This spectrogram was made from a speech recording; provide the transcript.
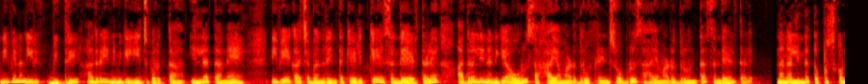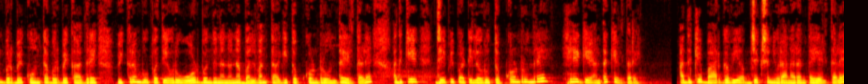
ನೀವೇನ ನೀರಿಗೆ ಬಿದ್ರಿ, ಆದ್ರೆ ನಿಮಗೆ ಈಜ್ ಬರುತ್ತಾ? ಇಲ್ಲ ತಾನೇ. ನೀವ್ ಹೇಗ್ ಆಚೆ ಬಂದ್ರಿ ಅಂತ ಕೇಳಿದ್ಕೆ ಸಂಧ್ಯಾ ಹೇಳ್ತಾಳೆ, ಅದರಲ್ಲಿ ನನಗೆ ಅವರು ಸಹಾಯ ಮಾಡಿದ್ರು ಫ್ರೆಂಡ್ಸ್ ಒಬ್ರು ಸಹಾಯ ಮಾಡಿದ್ರು ಅಂತ ಸಂಧ್ಯಾ ಹೇಳ್ತಾಳೆ. ನಾನು ಅಲ್ಲಿಂದ ತಪ್ಪಿಸ್ಕೊಂಡ್ ಬರ್ಬೇಕು ಅಂತ ಬರ್ಬೇಕಾದ್ರೆ ವಿಕ್ರಮ್ ಭೂಪತಿ ಅವರು ಓಡ್ ಬಂದು ನನ್ನನ್ನ ಬಲವಂತಾಗಿ ತಪ್ಕೊಂಡ್ರು ಅಂತ ಹೇಳ್ತಾಳೆ. ಅದಕ್ಕೆ ಜೆ ಪಿ ಪಾಟೀಲ್ ಅವರು ತಪ್ಕೊಂಡ್ರು ಅಂದ್ರೆ ಹೇಗೆ ಅಂತ ಕೇಳ್ತಾರೆ. ಅದಕ್ಕೆ ಭಾರ್ಗವಿ ಅಬ್ಜೆಕ್ಷನ್ ಯುರಾನರ್ ಅಂತ ಹೇಳ್ತಾಳೆ.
